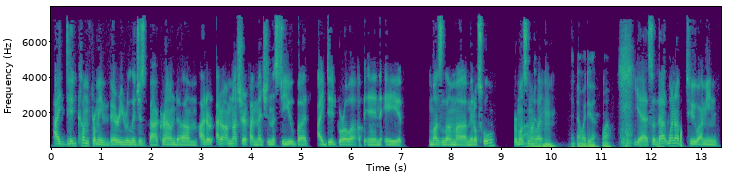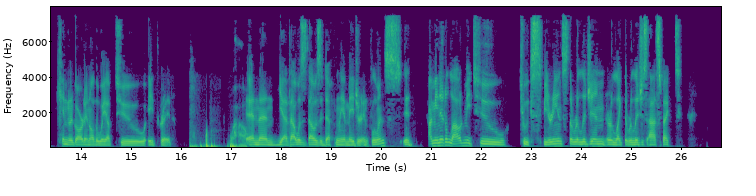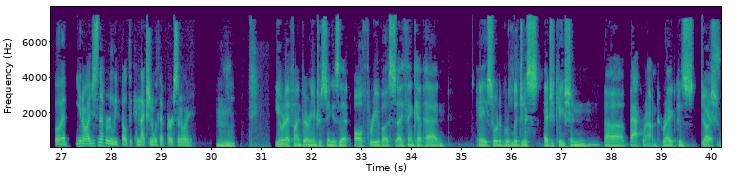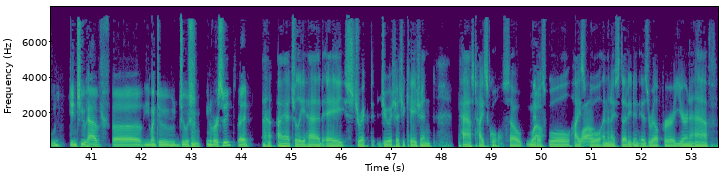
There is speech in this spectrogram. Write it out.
I did come from a very religious background. Um, I don't, I don't, I'm not sure if I mentioned this to you, but I did grow up in a Muslim uh, middle school for most of my life. Mhm. I had no idea. Wow. Yeah, so that went up to, I mean, kindergarten all the way up to eighth grade. Wow. and then yeah that was that was a, definitely a major influence it i mean it allowed me to to experience the religion or like the religious aspect but you know i just never really felt a connection with it personally Mhm. You know what I find very interesting is that all three of us, I think, have had a sort of religious education uh, background, right? Because Josh, Yes. didn't you have? Uh, you went to Jewish Hmm. university, right? I actually had a strict Jewish education past high school. So middle Wow. school, high Wow. school, and then I studied in Israel for a year and a half.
